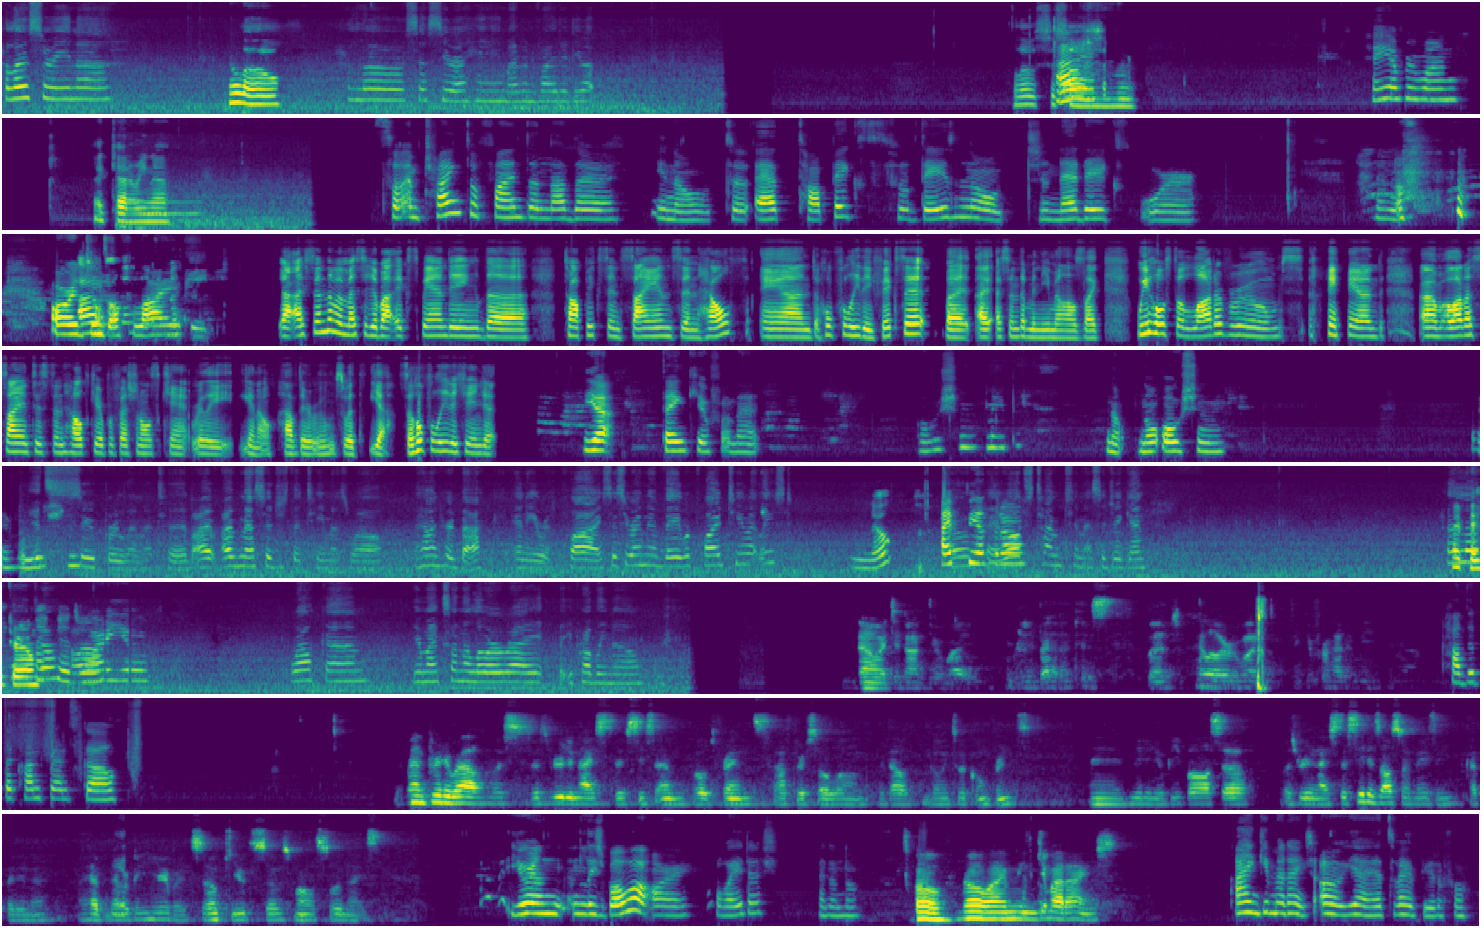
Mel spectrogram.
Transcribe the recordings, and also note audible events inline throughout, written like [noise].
Hello, Serena. Hello. Hello, Sissy Rahim. I've invited you up. Hello, Hi. Hey, everyone. Hi, Katarina. So I'm trying to find another, you know, to add topics. So there's no genetics or, I don't know, I [laughs] origins of sent them a life. Yeah, I sent them a message about expanding the topics in science and health, and hopefully they fix it. But I, I sent them an email. I was like, we host a lot of rooms, [laughs] and um, a lot of scientists and healthcare professionals can't really, you know, have their rooms with. Yeah, so hopefully they change it. Yeah, thank you for that. Ocean, maybe? No, no ocean It's super limited. I, I've messaged the team as well. I haven't heard back any reply. Sissy Rahim, have they replied to you at least? Nope. Hi, Okay, well, it's time to message again. Hi, Hello, Pedro. Hi, Pedro. How are you? Welcome. Your mic's on the lower right, but you probably know. No, I did not do right. I'm really bad at this. But hello, everyone. Thank you for having me. How did the conference go? It went pretty well. It was, it was really nice to see some old friends after so long without going to a conference and meeting new people. Also, it was really nice. The city is also amazing, Catarina. I have Yeah. never been here, but it's so cute, so small, so nice. You're in, in Lisboa or Oeiras? I don't know. Oh, no, I'm in Guimarães. Ah, in Guimarães. Oh, yeah, it's very beautiful.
